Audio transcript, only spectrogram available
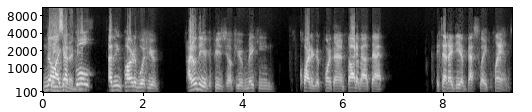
no i got I mean. well i think part of what you're i don't think you're confusing yourself. You're making quite a good point that i hadn't thought about that. It's that idea of best laid plans.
